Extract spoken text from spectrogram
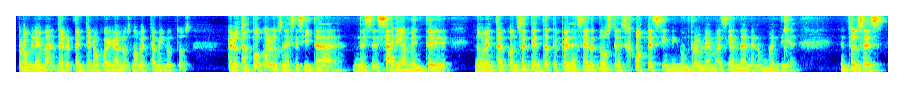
problema. De repente no juega los 90 minutos, pero tampoco los necesita necesariamente 90. Con 70 te puede hacer dos, tres goles sin ningún problema si andan en un buen día. Entonces,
